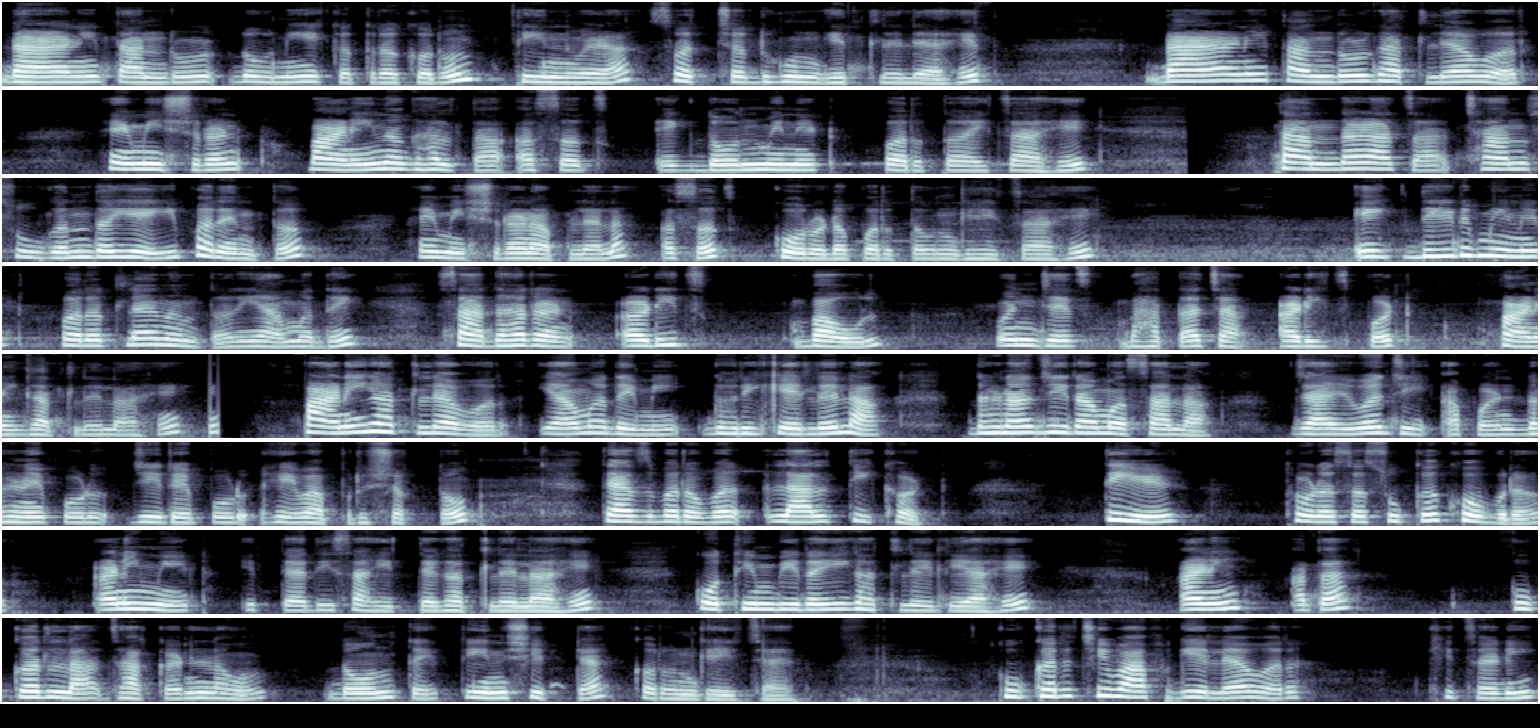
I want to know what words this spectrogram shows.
डाळ आणि तांदूळ दोन्ही एकत्र करून तीन वेळा स्वच्छ धुवून घेतलेले आहेत. डाळ आणि तांदूळ घातल्यावर हे मिश्रण पाणी न घालता असंच एक दोन मिनिट परतायचं आहे. तांदळाचा छान सुगंध येईपर्यंत हे मिश्रण आपल्याला असंच कोरडं परतवून घ्यायचं आहे. एक दीड मिनिट परतल्यानंतर यामध्ये साधारण अडीच बाऊल म्हणजेच भाताच्या अडीच पट पाणी घातलेलं आहे. पाणी घातल्यावर यामध्ये मी घरी केलेला धणा जिरा मसाला ज्याऐवजी आपण धणेपूड जिरेपूड हे वापरू शकतो. त्याचबरोबर लाल तिखट तीळ थोडंसं सुकं खोबरं आणि मीठ इत्यादी साहित्य घातलेलं आहे. कोथिंबीरही घातलेली आहे. आणि आता कुकरला झाकण लावून दोन ते तीन शिट्ट्या करून घ्यायच्या आहेत. कुकरची वाफ गेल्यावर खिचडी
